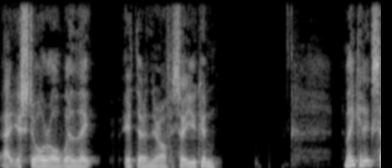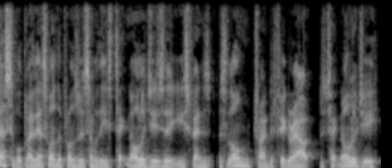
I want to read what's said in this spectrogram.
At your store or whether they, if they're in their office. So you can make it accessible. I think that's one of the problems with some of these technologies that you spend as long trying to figure out the technology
